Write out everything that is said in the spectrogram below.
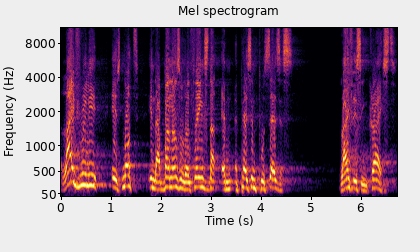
Life really is not in the abundance of the things that a, a person possesses. Life is in Christ.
